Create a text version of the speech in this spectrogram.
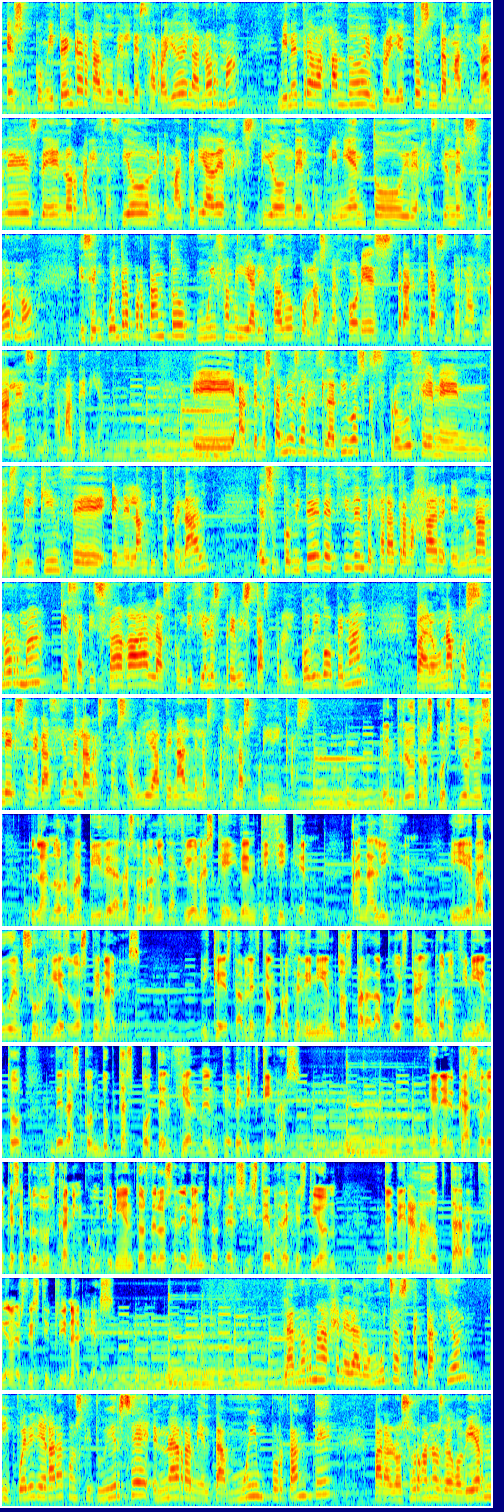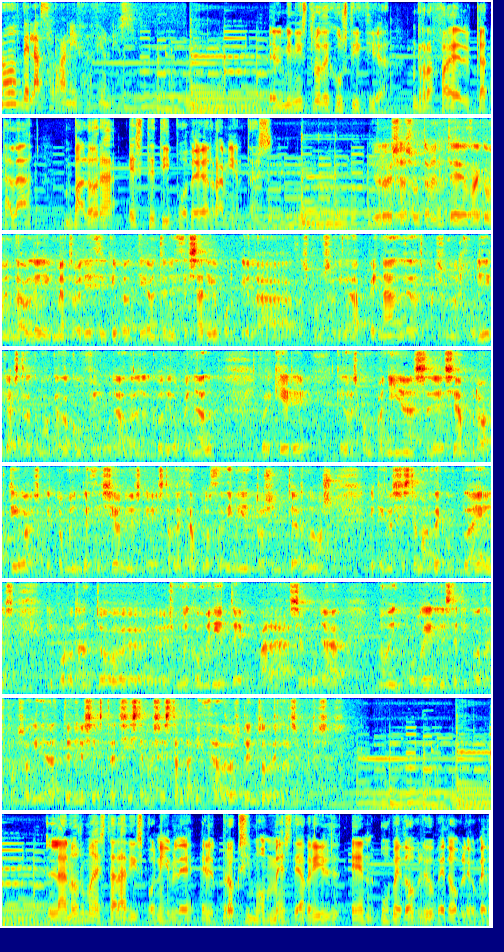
El subcomité encargado del desarrollo de la norma viene trabajando en proyectos internacionales de normalización en materia de gestión del cumplimiento y de gestión del soborno y se encuentra, por tanto, muy familiarizado con las mejores prácticas internacionales en esta materia. Eh, ante los cambios legislativos que se producen en 2015 en el ámbito penal, el subcomité decide empezar a trabajar en una norma que satisfaga las condiciones previstas por el Código Penal para una posible exoneración de la responsabilidad penal de las personas jurídicas. Entre otras cuestiones, la norma pide a las organizaciones que identifiquen, analicen y evalúen sus riesgos penales y que establezcan procedimientos para la puesta en conocimiento de las conductas potencialmente delictivas. En el caso de que se produzcan incumplimientos de los elementos del sistema de gestión, deberán adoptar acciones disciplinarias. La norma ha generado mucha expectación y puede llegar a constituirse en una herramienta muy importante para los órganos de gobierno de las organizaciones. El ministro de Justicia, Rafael Catalá, valora este tipo de herramientas. Yo creo que es absolutamente recomendable y me atrevería a decir que prácticamente necesario porque la responsabilidad penal de las personas jurídicas, tal como ha quedado configurado en el Código Penal, requiere que las compañías eh, sean proactivas, que tomen decisiones, que establezcan procedimientos internos, que tengan sistemas de compliance y por lo tanto eh, es muy conveniente para asegurar no incurrir en este tipo de responsabilidad tener sistemas estandarizados dentro de las empresas. La norma estará disponible el próximo mes de abril en www.une.org.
